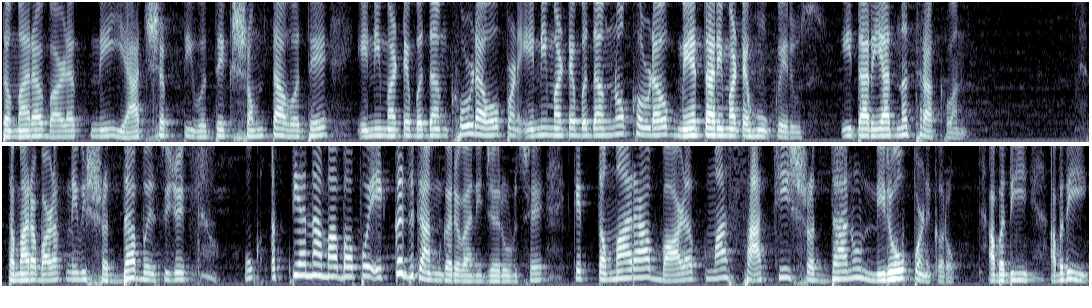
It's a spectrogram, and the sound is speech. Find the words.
તમારા બાળકની યાદશક્તિ વધે, ક્ષમતા વધે, એની માટે બદામ ખવડાવો, પણ એની માટે બદામ ન ખવડાવો મેં તારી માટે હું કર્યું એ તારે યાદ નથી રાખવાનું. તમારા બાળકને એવી શ્રદ્ધા બેસવી જોઈએ. હું અત્યારના મા બાપો એક જ કામ કરવાની જરૂર છે કે તમારા બાળકમાં સાચી શ્રદ્ધાનું નિરૂપણ કરો. આ બધી આ બધી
